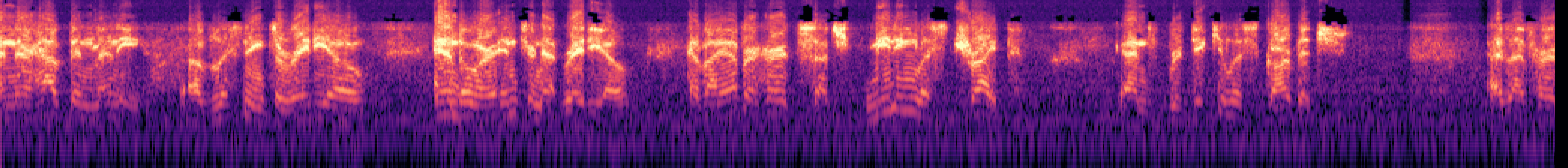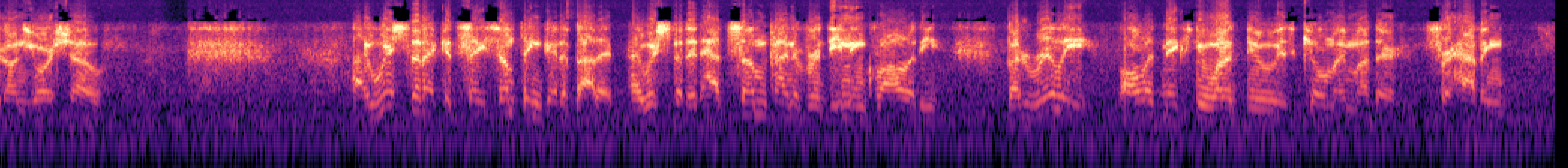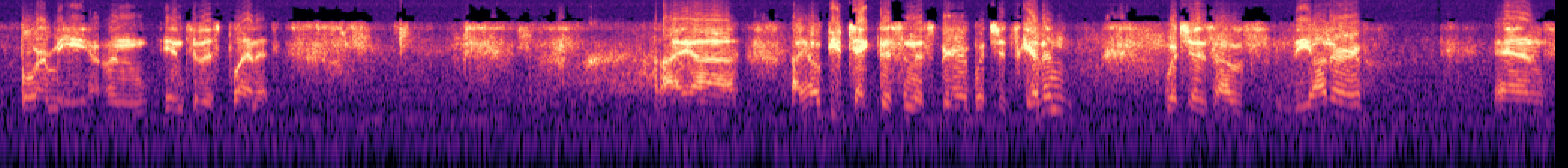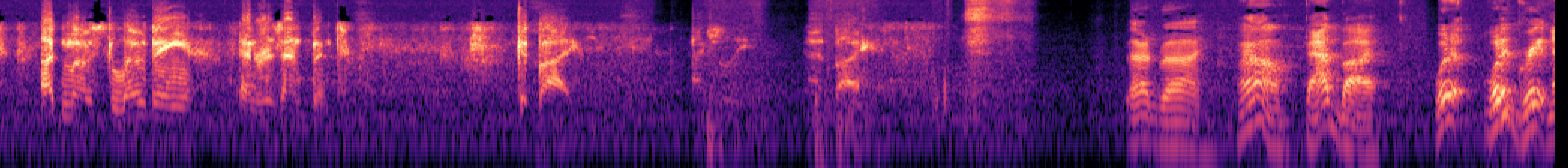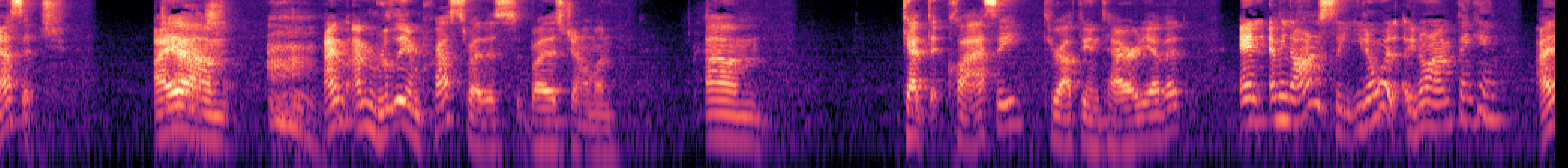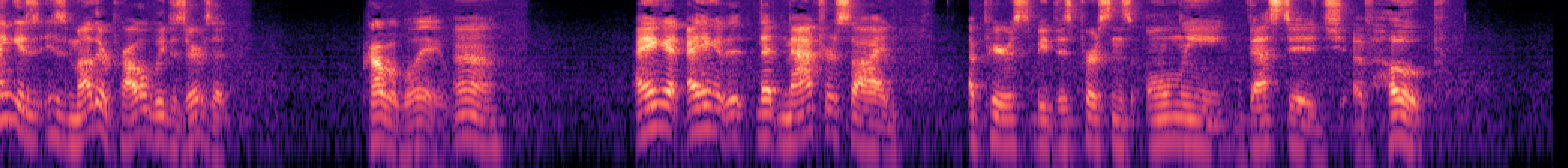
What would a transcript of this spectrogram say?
and there have been many, of listening to radio and or internet radio, have I ever heard such meaningless tripe and ridiculous garbage as I've heard on your show. I wish that I could say something good about it. I wish that it had some kind of redeeming quality. But really, all it makes me want to do is kill my mother for having bore me on, into this planet. I, uh, I hope you take this in the spirit which it's given, which is of the utter and utmost loathing and resentment. Goodbye. Actually, goodbye. Bad bye. Wow, bad bye. What a, what a great message. I Yes. um I'm I'm really impressed by this by this gentleman. Um kept it classy throughout the entirety of it. And I mean honestly, you know what you know what I'm thinking? I think his his mother probably deserves it. Probably. Uh, I think it, I think that, matricide appears to be this person's only vestige of hope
